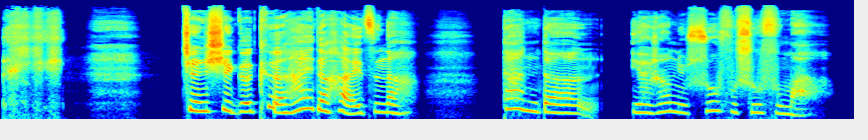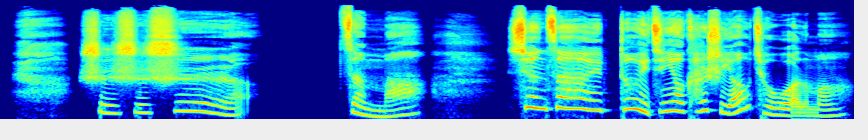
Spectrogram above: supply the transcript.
真是个可爱的孩子呢，蛋蛋也让你舒服舒服嘛。是是是，怎么？现在都已经要开始要求我了吗？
